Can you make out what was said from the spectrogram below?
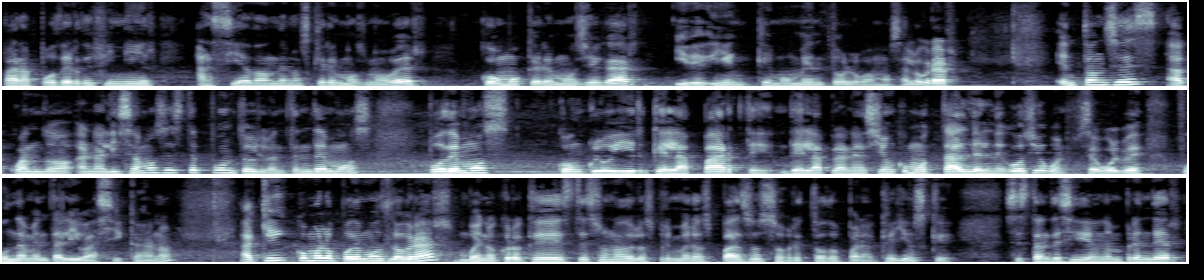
para poder definir hacia dónde nos queremos mover, cómo queremos llegar y, y en qué momento lo vamos a lograr. Entonces, a cuando analizamos este punto y lo entendemos, podemos concluir que la parte de la planeación como tal del negocio, bueno, se vuelve fundamental y básica, ¿no? Aquí, ¿cómo lo podemos lograr? Bueno, creo que este es uno de los primeros pasos, sobre todo para aquellos que se están decidiendo emprender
